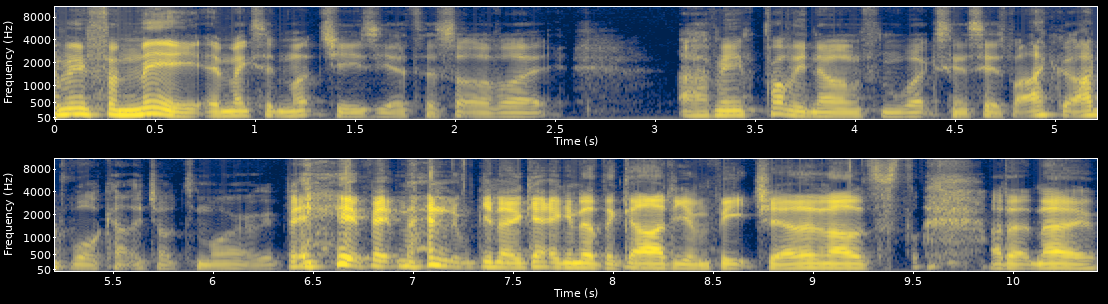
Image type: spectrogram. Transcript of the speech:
mean, for me, it makes it much easier to sort of like. I mean, probably no one from work's going to see this, but I could, I'd walk out the job tomorrow if it, if it meant, you know, getting another Guardian feature. Then I'll just, I don't know,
